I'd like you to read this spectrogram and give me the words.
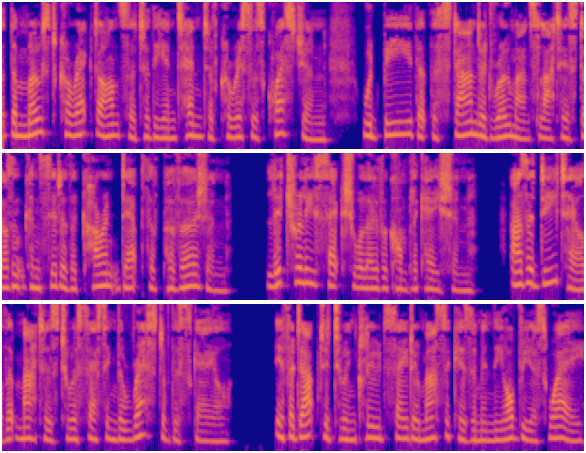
but the most correct answer to the intent of Carissa's question would be that the standard romance lattice doesn't consider the current depth of perversion, literally sexual overcomplication, as a detail that matters to assessing the rest of the scale. If adapted to include sadomasochism in the obvious way,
